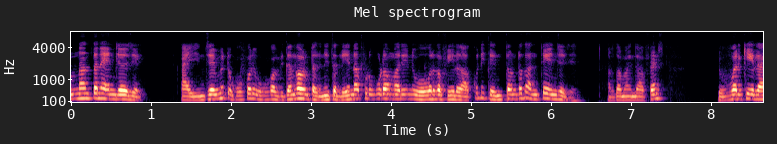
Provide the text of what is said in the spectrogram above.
ఉన్నంతనే ఎంజాయ్ చేయి. ఆ ఎంజాయ్మెంట్ ఒక్కొక్కరి ఒక్కొక్క విధంగా ఉంటుంది. నీతో లేనప్పుడు కూడా మరి నువ్వు ఓవర్గా ఫీల్ కాకు నీకు ఎంత ఉంటుందో అంతే ఎంజాయ్ చేయి. అర్థమైందా ఫ్రెండ్స్? ఎవరికి ఇలా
